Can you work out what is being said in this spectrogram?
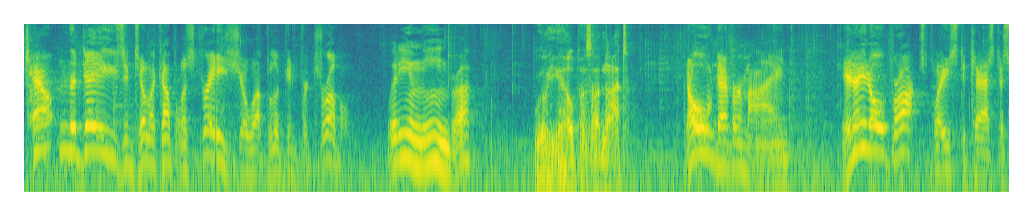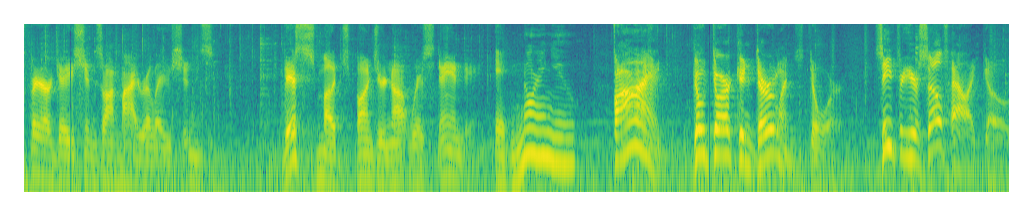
counting the days until a couple of strays show up looking for trouble. What do you mean, Brok? Will he help us or not? No, never mind. It ain't old Brok's place to cast asparagations on my relations. This smudge sponger notwithstanding. Ignoring you. Fine. Go darken Durlin's door. See for yourself how it goes.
